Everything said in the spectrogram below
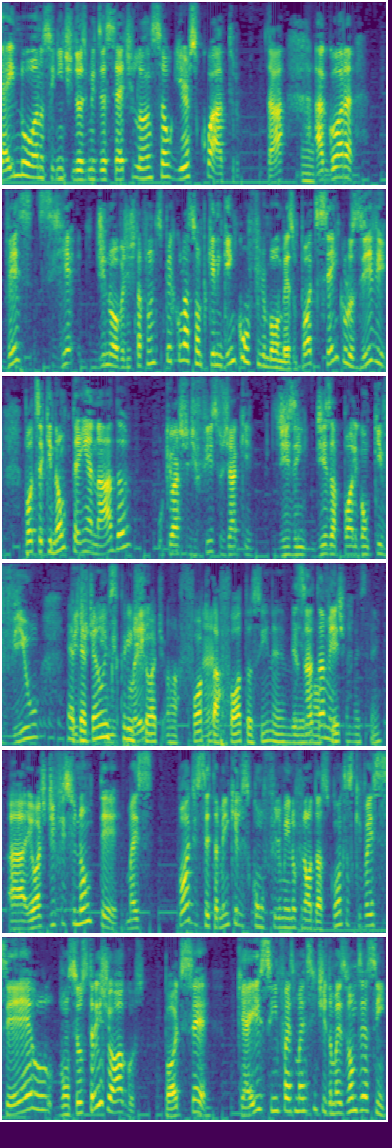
aí no ano seguinte, em 2017, lança o Gears 4 tá? Uhum. Agora, vê se. De novo, a gente tá falando de especulação, porque ninguém confirmou mesmo. Pode ser, inclusive, pode ser que não tenha nada, o que eu acho difícil, já que dizem, diz a Polygon que viu. É, tem até um screenshot, uma foto né? da foto, assim, né? Exatamente. Feita, ah, eu acho difícil não ter, mas pode ser também que eles confirmem no final das contas que vai ser o, vão ser os três jogos. Pode ser. Que aí sim faz mais sentido. Mas vamos dizer assim,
